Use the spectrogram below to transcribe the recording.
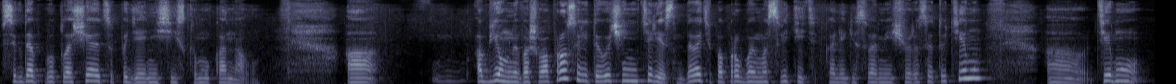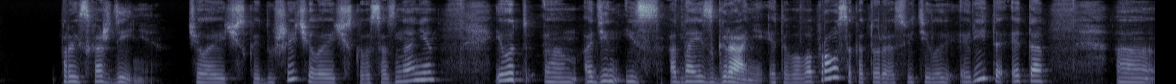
всегда воплощаются по Дионисийскому каналу? А, объемный ваш вопрос, Рита, очень интересный. Давайте попробуем осветить, коллеги, с вами еще раз эту тему, а, тему происхождения человеческой души, человеческого сознания. И вот эм, один из, одна из граней этого вопроса, который осветила Рита, это э,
